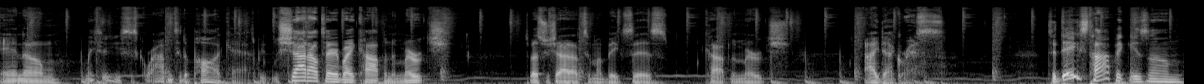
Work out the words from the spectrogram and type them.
And um, make sure you subscribe to the podcast. People, shout out to everybody copping the merch. Special shout out to my big sis, copping the merch. I digress. Today's topic is um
